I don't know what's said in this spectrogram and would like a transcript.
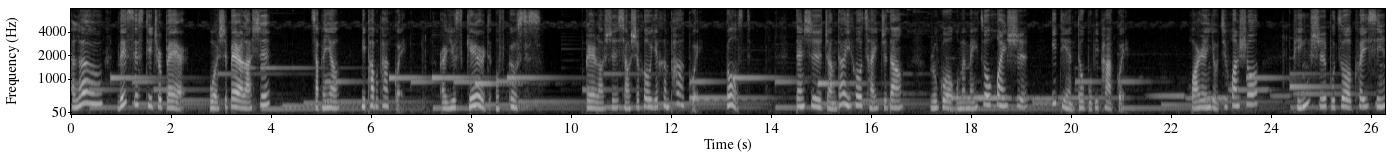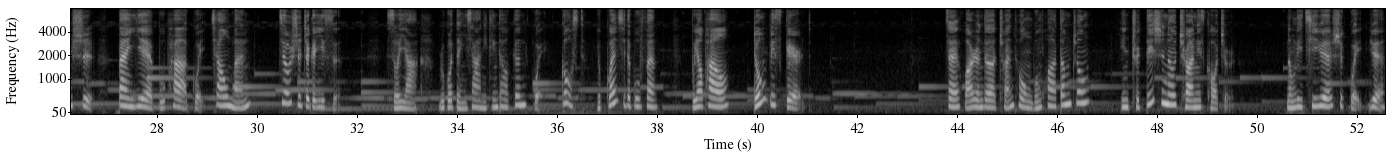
Hello, this is Teacher Bear. 我是贝尔老师。小朋友，你怕不怕鬼？Are you scared of ghosts? 贝尔老师小时候也很怕鬼，ghost。但是长大以后才知道，如果我们没做坏事，一点都不必怕鬼。华人有句话说：“平时不做亏心事。”半夜不怕鬼敲门，就是这个意思。所以啊，如果等一下你听到跟鬼 （ghost） 有关系的部分，不要怕哦，Don't be scared。在华人的传统文化当中，in traditional Chinese culture，农历七月是鬼月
